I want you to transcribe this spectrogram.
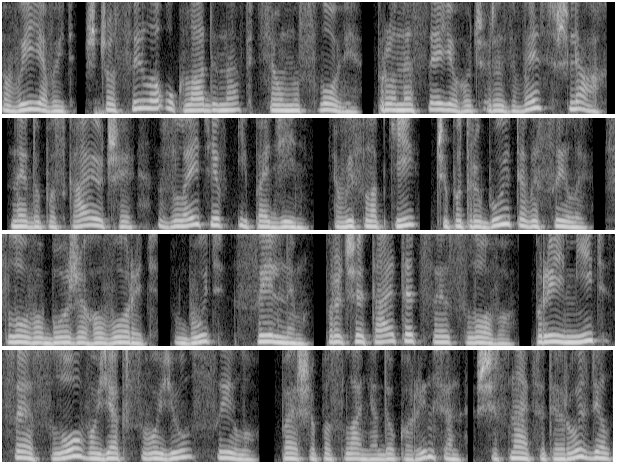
виявить, що сила укладена в цьому слові, пронесе його через весь шлях, не допускаючи злетів і падінь. Ви слабкі чи потребуєте ви сили? Слово Боже говорить будь сильним, прочитайте це слово, прийміть це слово як свою силу. Перше послання до Коринфян, 16 розділ,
